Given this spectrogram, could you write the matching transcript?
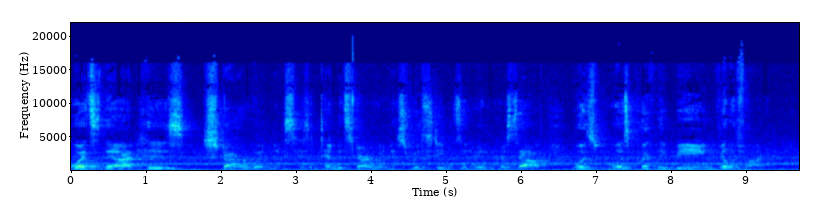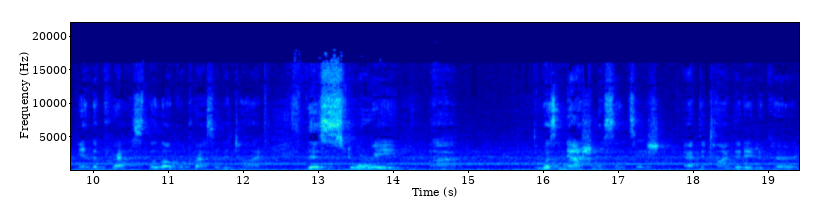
was that his star witness, his intended star witness, Ruth Stevenson herself, was, was quickly being vilified in the press, the local press of the time. This story was a national sensation at the time that it occurred.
